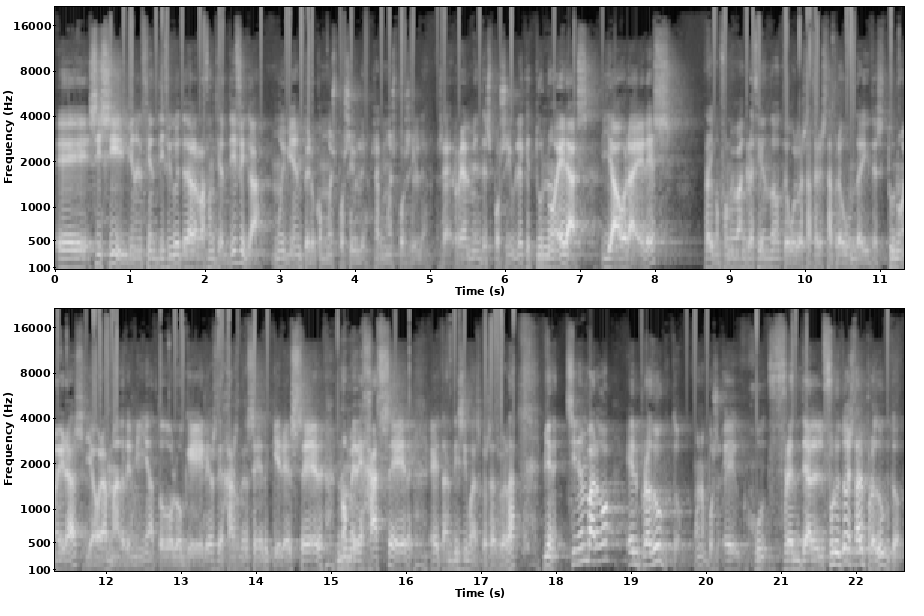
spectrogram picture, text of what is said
Eh, sí, sí, viene el científico y te da la razón científica. Muy bien, pero ¿cómo es posible? O sea, ¿cómo es posible? O sea, ¿realmente es posible que tú no eras y ahora eres? Y conforme van creciendo, te vuelves a hacer esta pregunta y dices, tú no eras y ahora, madre mía, todo lo que eres, dejas de ser, quieres ser, no me dejas ser, eh, tantísimas cosas, ¿verdad? Bien, sin embargo, el producto, bueno, pues eh, frente al fruto está el producto.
